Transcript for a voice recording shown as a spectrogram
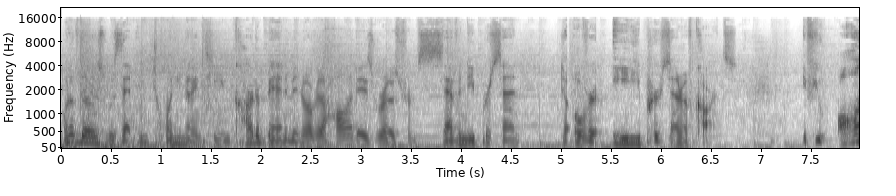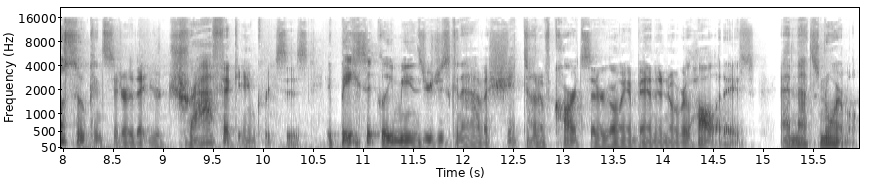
One of those was that in 2019, cart abandonment over the holidays rose from 70% to over 80% of carts. If you also consider that your traffic increases, it basically means you're just going to have a shit ton of carts that are going abandoned over the holidays. And that's normal.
